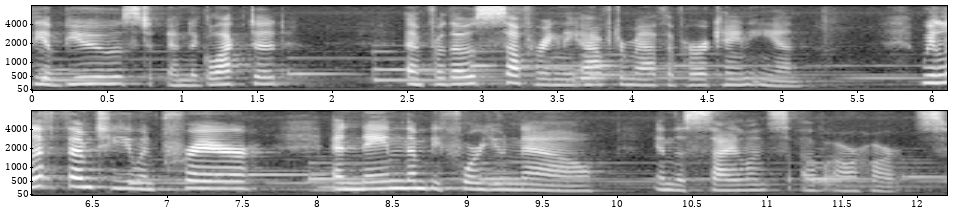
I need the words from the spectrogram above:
the abused and neglected, and for those suffering the aftermath of Hurricane Ian. We lift them to you in prayer and name them before you now in the silence of our hearts.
